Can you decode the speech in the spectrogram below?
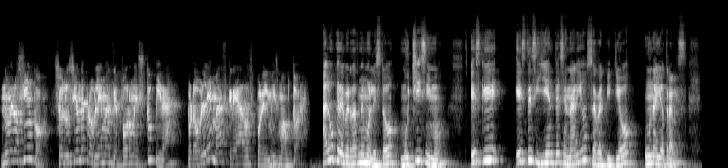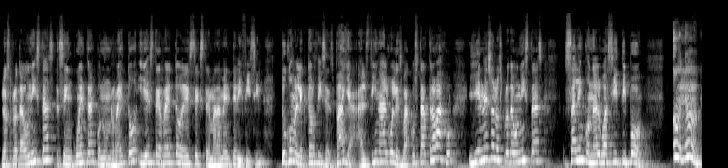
Número 5. Solución de problemas de forma estúpida. Problemas creados por el mismo autor. Algo que de verdad me molestó muchísimo es que este siguiente escenario se repitió una y otra vez. Los protagonistas se encuentran con un reto y este reto es extremadamente difícil. Tú como lector dices, vaya, al fin algo les va a costar trabajo y en eso los protagonistas salen con algo así tipo... Oh no,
